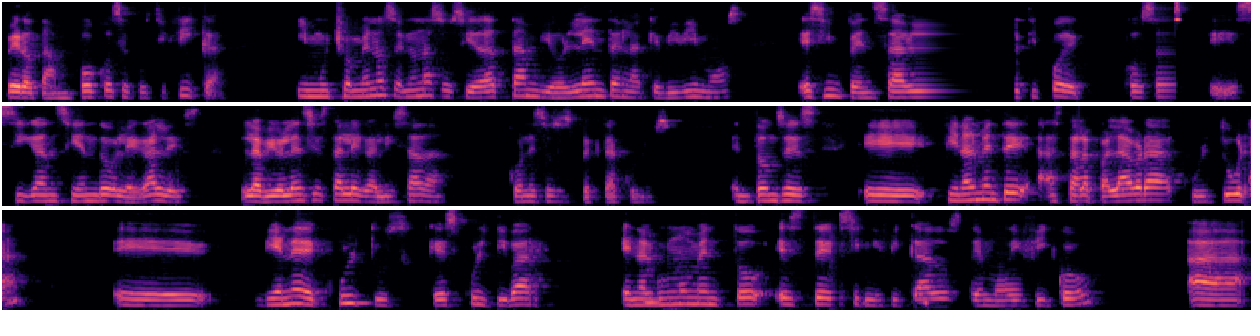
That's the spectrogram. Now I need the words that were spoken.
pero tampoco se justifica. Y mucho menos en una sociedad tan violenta en la que vivimos, es impensable que este tipo de cosas eh, sigan siendo legales. La violencia está legalizada con esos espectáculos. Entonces, eh, finalmente, hasta la palabra cultura eh, viene de cultus, que es cultivar. En algún momento este significado se modificó a,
